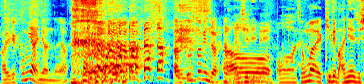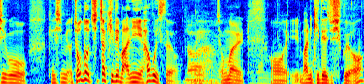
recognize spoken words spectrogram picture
아 이게 꿈이 아니었나요? 아 꿈속인 줄 알았는데. 현실이네. 어, 어, 정말 기대 많이 해주시고 계시면 저도 진짜 기대 많이 하고 있어요. 아, 네, 정말 어, 많이 기대해 주시고요.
